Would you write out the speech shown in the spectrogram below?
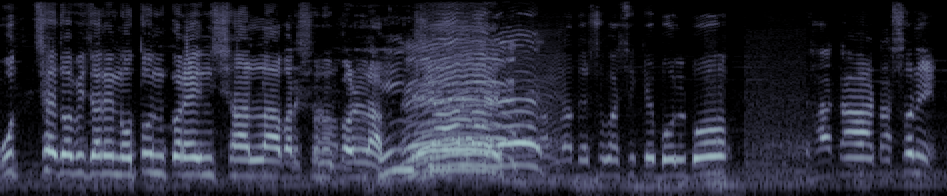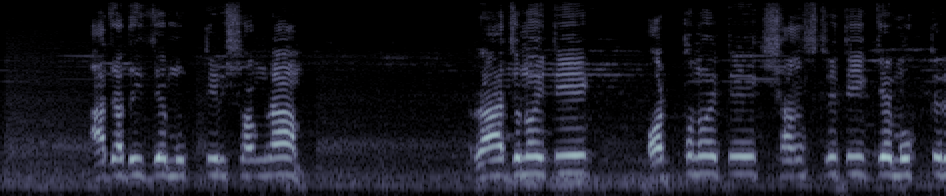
উচ্ছেদ অভিযানে নতুন করে ইনশাল্লাহ আবার শুরু করলাম। আমরা দেশবাসীকে বলব ঢাকা আট আসনে আজাদির যে মুক্তির সংগ্রাম রাজনৈতিক অর্থনৈতিক সাংস্কৃতিক যে মুক্তির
